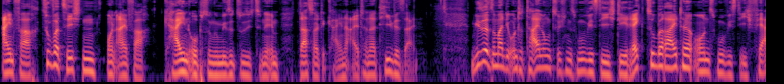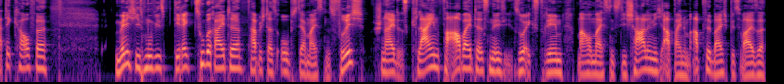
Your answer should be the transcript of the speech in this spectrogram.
einfach zu verzichten und einfach kein Obst und Gemüse zu sich zu nehmen. Das sollte keine Alternative sein. Wieso jetzt nochmal die Unterteilung zwischen Smoothies, die ich direkt zubereite und Smoothies, die ich fertig kaufe? Wenn ich die Smoothies direkt zubereite, habe ich das Obst ja meistens frisch, schneide es klein, verarbeite es nicht so extrem, mache meistens die Schale nicht ab, bei einem Apfel beispielsweise,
